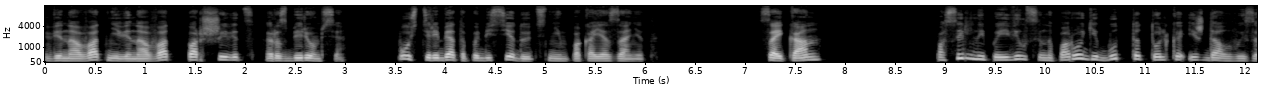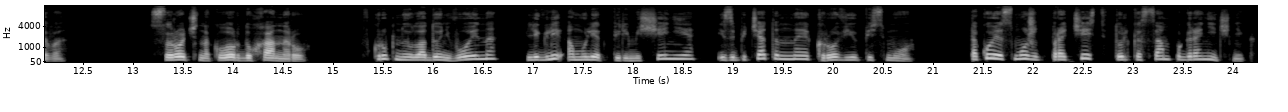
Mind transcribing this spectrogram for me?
Виноват, не виноват, паршивец, разберемся. Пусть ребята побеседуют с ним, пока я занят. Сайкан? Посыльный появился на пороге, будто только и ждал вызова. Срочно к лорду Ханнеру. В крупную ладонь воина легли амулет перемещения и запечатанное кровью письмо. Такое сможет прочесть только сам пограничник.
